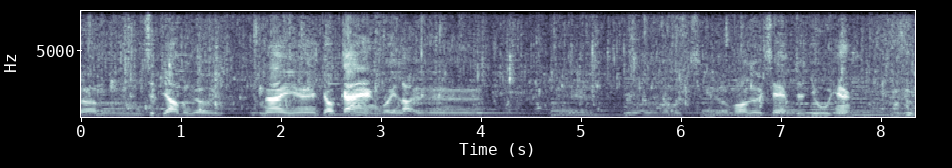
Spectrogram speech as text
à, xin chào mọi người. Hôm nay ờ, cho cá ăn quay lại ờ, cho mọi- người xem cho vui ha. Còn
